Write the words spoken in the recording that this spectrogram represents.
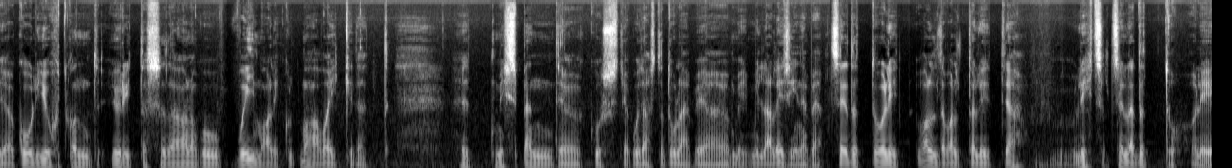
ja kooli juhtkond üritas seda nagu võimalikult maha vaikida, et et mis bänd ja kust ja kuidas ta tuleb ja millal esineb ja seetõttu olid, valdavalt olid jah, lihtsalt selle tõttu oli,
